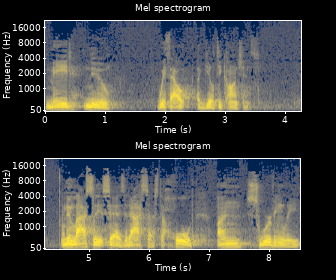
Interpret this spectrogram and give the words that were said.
made new, without a guilty conscience. And then lastly, it says, it asks us to hold unswervingly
